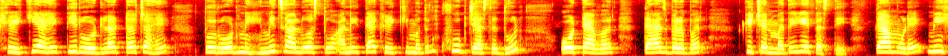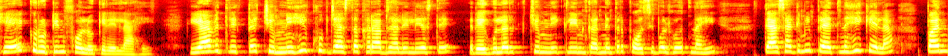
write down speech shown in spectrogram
खिडकी आहे ती रोडला टच आहे. तो रोड नेहमी चालू असतो आणि त्या खिडकीमधून खूप जास्त धूळ ओट्यावर त्याचबरोबर किचनमध्ये येत असते. त्यामुळे मी हे एक रुटीन फॉलो केलेलं आहे. या व्यतिरिक्त चिमणीही खूप जास्त खराब झालेली असते. रेग्युलर चिमणी क्लीन करणे तर पॉसिबल होत नाही. त्यासाठी मी प्रयत्नही केला पण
